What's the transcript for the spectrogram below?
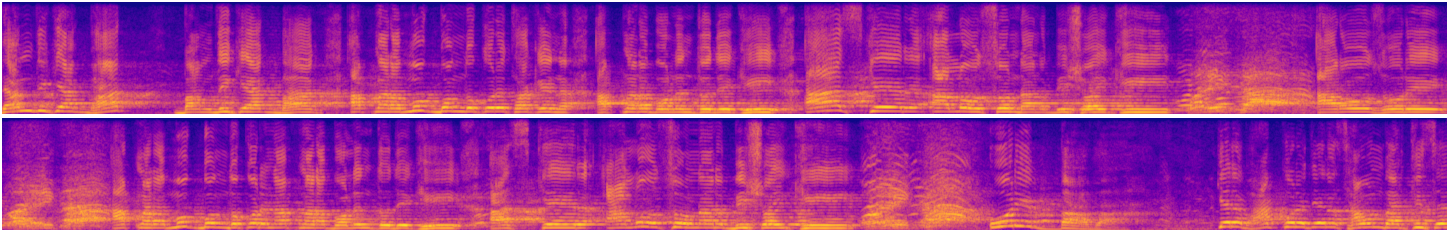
ডান দিকে এক ভাগ বাম দিকে এক ভাগ। আপনারা মুখ বন্ধ করে থাকেন আপনারা বলেন তো দেখি আজকের আলোচনার বিষয় কি? আরও জোরে। আপনারা মুখ বন্ধ করেন, আপনারা বলেন তো দেখি, আজকের আলোচনার বিষয় কি? ওরে বাবা। কে রে ভাগ করে দিয়ে না সাউন্ড বাড়তিছে?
